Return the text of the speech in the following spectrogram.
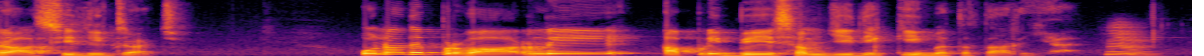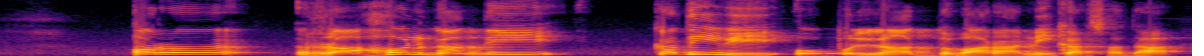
ਰਾਜਸੀ ਲੀਡਰਾਂ 'ਚ। ਉਹਨਾਂ ਦੇ ਪਰਿਵਾਰ ਨੇ ਆਪਣੀ ਬੇਸਮਝੀ ਦੀ ਕੀਮਤ ਉਤਾਰੀ ਹੈ। ਹੂੰ। ਔਰ ਰਾਹੁਲ ਗਾਂਧੀ ਕਦੀ ਵੀ ਉਹ ਭੁੱਲਾਂ ਦੁਬਾਰਾ ਨਹੀਂ ਕਰ ਸਕਦਾ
